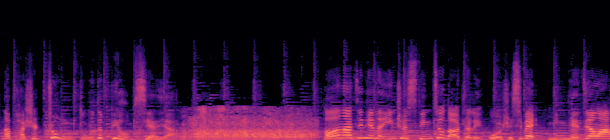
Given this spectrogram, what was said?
那怕是中毒的表现呀。好了，那今天的 Interesting 就到这里，我是西贝，明天见啦。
